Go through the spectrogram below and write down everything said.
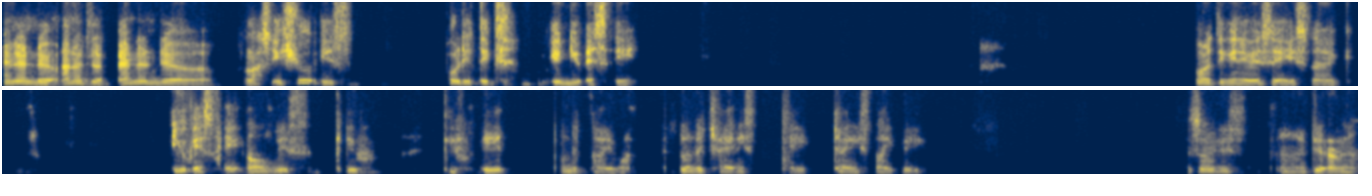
and then the another and then the last issue is politics in USA. Politics in USA is like USA always give give aid on the Taiwan, on the Chinese Chinese Taipei. So this uh, there are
